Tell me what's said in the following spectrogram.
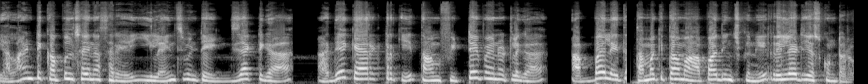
ఎలాంటి కపుల్స్ అయినా సరే ఈ లైన్స్ వింటే ఎగ్జాక్ట్గా అదే క్యారెక్టర్కి తాము ఫిట్ అయిపోయినట్లుగా అబ్బాయిలైతే తమకి తాము ఆపాదించుకుని రిలేట్ చేసుకుంటారు.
